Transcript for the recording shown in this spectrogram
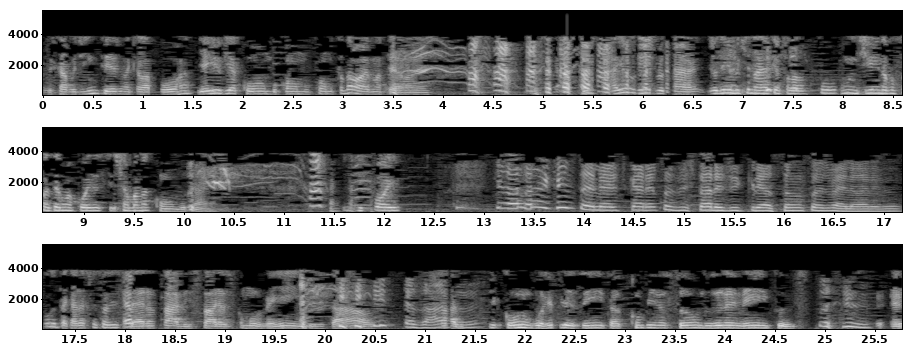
Eu ficava o dia inteiro naquela porra. E aí eu via combo, combo, combo toda hora na tela, né? Aí eu lembro, cara, eu lembro que na época eu falava, pô, um dia ainda vou fazer uma coisa chamada combo, cara. E foi. Caraca, excelente, cara. Essas histórias de criação são as melhores, né? Puta, cara, as pessoas esperam, sabe? Histórias comoventes e tal. Exato, Sabe? né? E combo representa a combinação dos elementos é,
